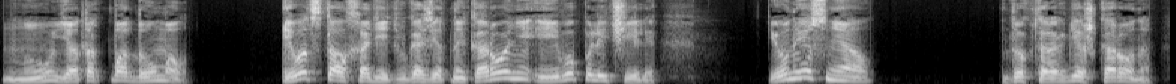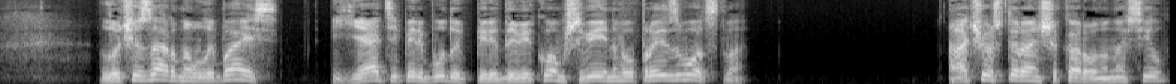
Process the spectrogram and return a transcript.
Ну, я так подумал. И вот стал ходить в газетной короне, и его полечили. И он ее снял. Доктор, а где ж корона? Лучезарно улыбаясь, я теперь буду передовиком швейного производства. А чё ж ты раньше корону носил?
